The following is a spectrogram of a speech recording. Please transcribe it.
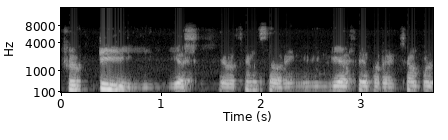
50 yes since or in india say for example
